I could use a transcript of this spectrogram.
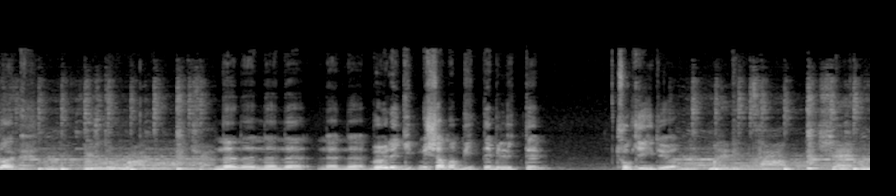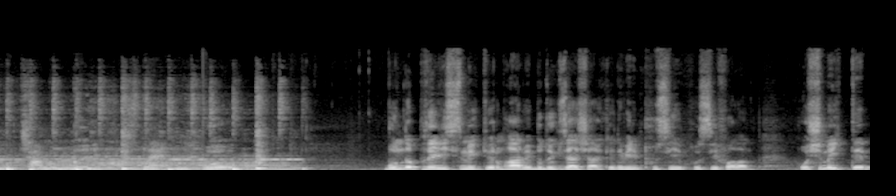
bak. Ne ne ne ne ne ne. Böyle gitmiş ama beatle birlikte çok iyi gidiyor. Bu bunu da playlistime ekliyorum. Harbi bu da güzel şarkı. Ne bileyim Pussy Pussy falan. Hoşuma gitti.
